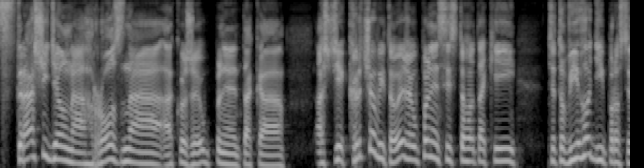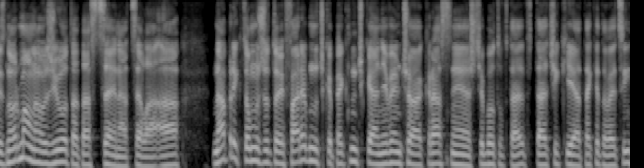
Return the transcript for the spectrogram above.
strašidelná, hrozná, akože úplne taká, až tie krčový to, vieš, že úplne si z toho taký, ťa to vyhodí proste z normálneho života tá scéna celá. A napriek tomu, že to je farebnučke, peknučke a neviem čo a krásne a štebo tu vtá, vtáčiky a takéto veci,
